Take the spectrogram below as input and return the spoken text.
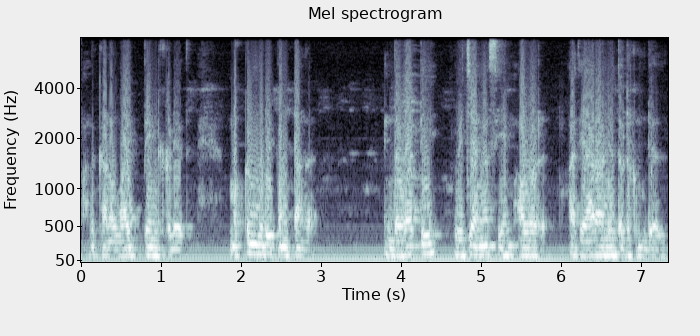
அதுக்கான வாய்ப்பே இங்க கிடையாது. மக்கள் முடிவு பண்ணிட்டாங்க. இந்த வாட்டி விஜயனா சிஎம் அவர். அது யாராலையும் தடுக்க முடியாது.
